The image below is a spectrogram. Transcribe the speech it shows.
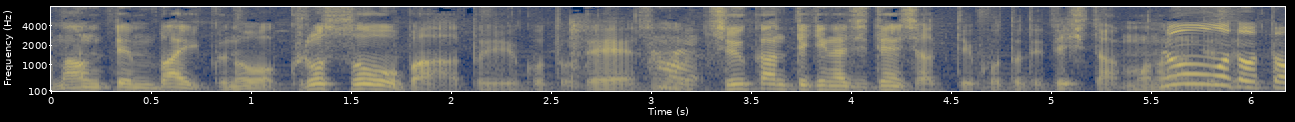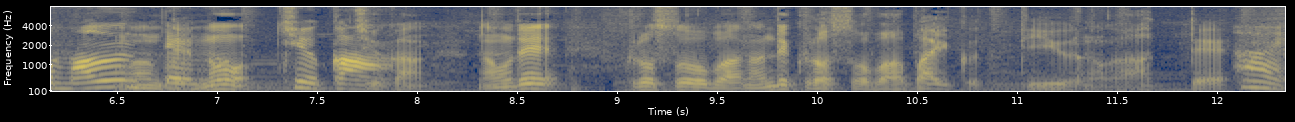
マウンテンバイクのクロスオーバーということでそはい。の中間的な自転車っていうことでできたものなんですロードとマウンテンの中間。中間。なのでクロスオーバーなんでクロスオーバーバイクっていうのがあってはい、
